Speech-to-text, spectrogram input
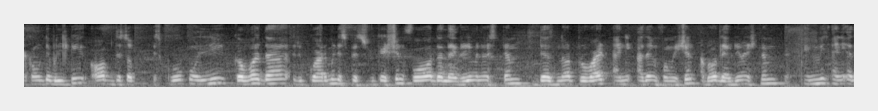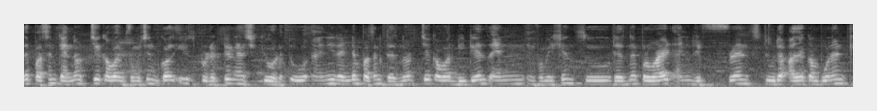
accountability of the scope only cover the requirement specification for the library management system does not provide any other information about library management system in which any other person cannot check our information because it is protected and secured. So any random person does not check our details and information so does not provide any reference to the other component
